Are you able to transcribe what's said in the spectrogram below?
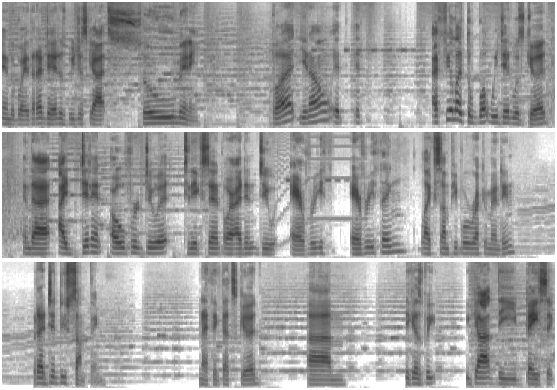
And the way that I did is we just got so many. But, you know, it, it I feel like the what we did was good in that I didn't overdo it to the extent where I didn't do every everything like some people were recommending, but I did do something, and I think that's good, um, because we we got the basic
